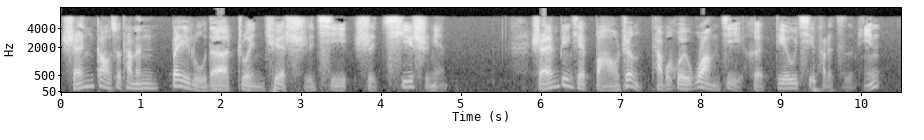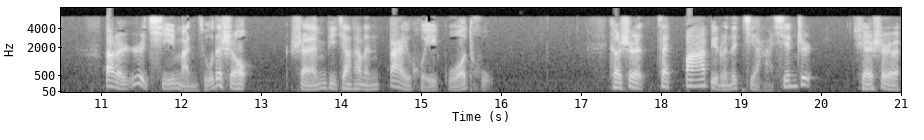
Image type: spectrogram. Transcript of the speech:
神告诉他们被掳的准确时期是七十年，神并且保证他不会忘记和丢弃他的子民。到了日期满足的时候，神必将他们带回国土。可是，在巴比伦的假先知却是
